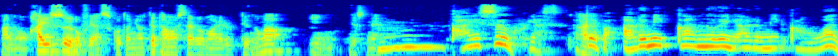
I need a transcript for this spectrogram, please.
あの、回数を増やすことによって楽しさが生まれるっていうのが韻ですね。うん回数を増やす。はい例えば、アルミ缶の上にあるみかんは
